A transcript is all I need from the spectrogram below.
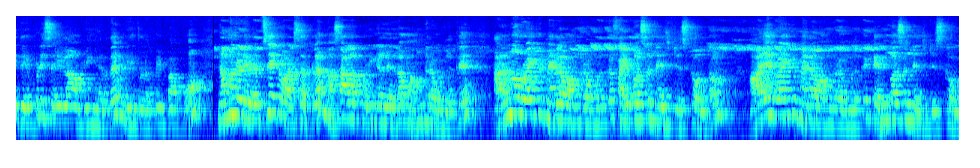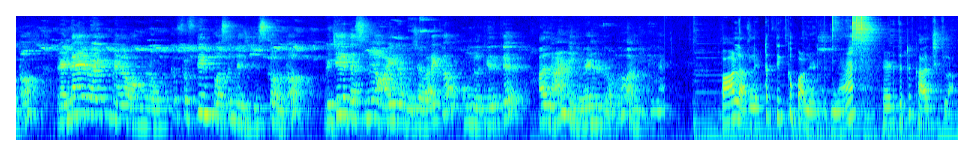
இது எப்படி செய்யலாம் அப்படிங்கிறத வீடியோக்குள்ளே போய் பார்ப்போம். நம்மளுடைய வெப்சைட் வாட்ஸ்அப்பில் மசாலா பொடிகள் எல்லாம் வாங்குறவங்களுக்கு அறநூறுவாய்க்கு மேலே வாங்குறவங்களுக்கு ஃபைவ் பர்சன்டேஜ் டிஸ்கவுண்ட்டும் ஆயிரம் ரூபாய்க்கு மேலே வாங்குறவங்களுக்கு டென் பர்சன்டேஜ் டிஸ்கவுண்ட்டும் ரெண்டாயிரம் ரூபாய்க்கு மேலே வாங்குறவங்களுக்கு ஃபிஃப்டீன் பர்சன்டேஜ் டிஸ்கவுண்ட்டும் விஜயதசமி ஆயுத பூஜை வரைக்கும் உங்களுக்கு இருக்குது அதனால நீங்கள் வேணுன்றவங்க வாங்கிக்கோங்க. பால் அரை லிட்டர் திக்கு பால் எடுத்துக்கோங்க. எடுத்துட்டு காய்ச்சிக்கலாம்.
